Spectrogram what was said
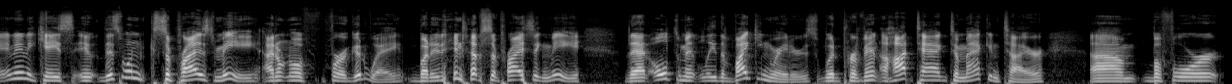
in any case, it, this one surprised me. I don't know if for a good way, but it ended up surprising me that ultimately the Viking Raiders would prevent a hot tag to McIntyre um, before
